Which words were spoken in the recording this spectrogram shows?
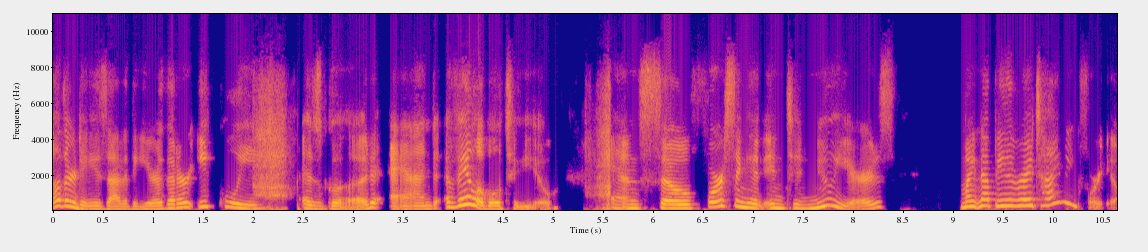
other days out of the year that are equally as good and available to you. And so forcing it into New Year's might not be the right timing for you.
